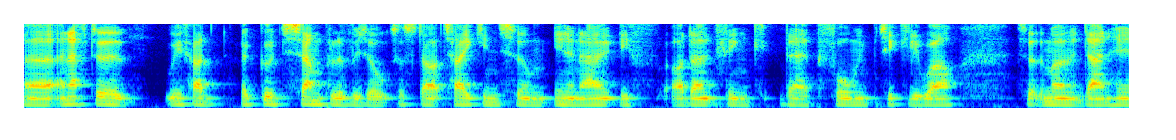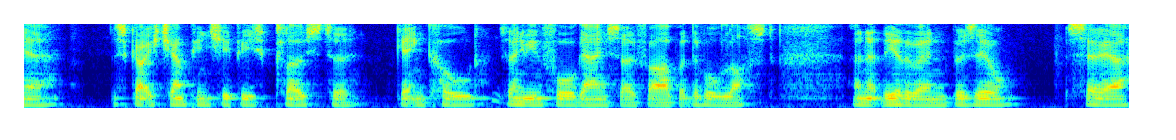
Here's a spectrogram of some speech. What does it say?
Uh, and after we've had a good sample of results, I start taking some in and out if I don't think they're performing particularly well. So at the moment down here, the Scottish Championship is close to getting cold. It's only been four games so far, but they've all lost. And at the other end, Brazil, Serie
